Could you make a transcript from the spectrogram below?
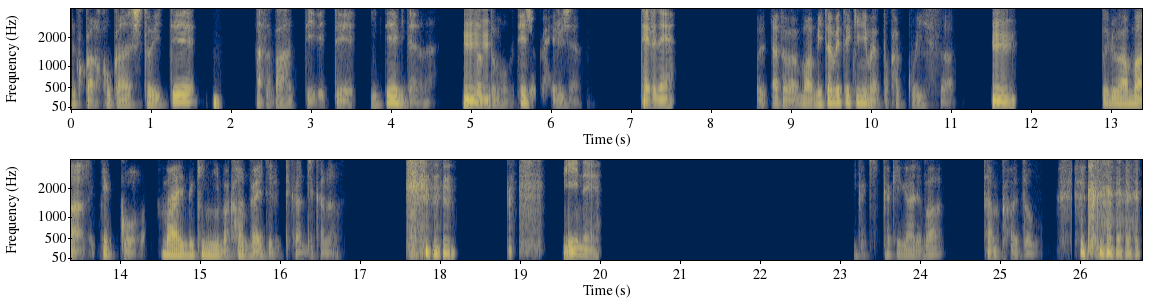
何個か保管しといて、朝バーって入れて、いて、みたいな。うんちょっ。ともう手順が減るじゃん。てるね。あとは、まあ見た目的にもやっぱかっこいいしさ。うん。それはまあ結構前向きに今考えてるって感じかな。いいね。何かきっかけがあれば、多分買うと思う。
